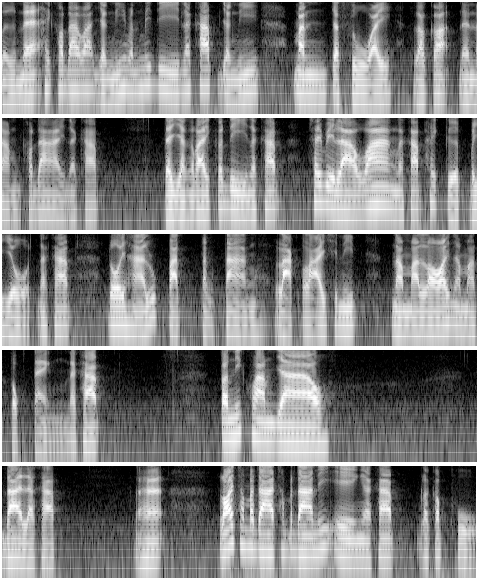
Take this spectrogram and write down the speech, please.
นอแนะให้เขาได้ว่าอย่างนี้มันไม่ดีนะครับ อย่างนี้มันจะสวยเราก็แนะนำเขาได้นะครับ แต่อย่างไรก็ดีนะครับ ใช้เวลาว่างนะครับให้เกิดประโยชน์นะครับ โดยหาลูกปัดต่างๆ หลากหลายชนิดนำมาร้อยนำมาตกแต่งนะครับ ตอนนี้ความยาวได้แล้วครับนะฮะร้อยธรรมดาธรรมดานี้เองนะครับ แล้วก็ผูก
